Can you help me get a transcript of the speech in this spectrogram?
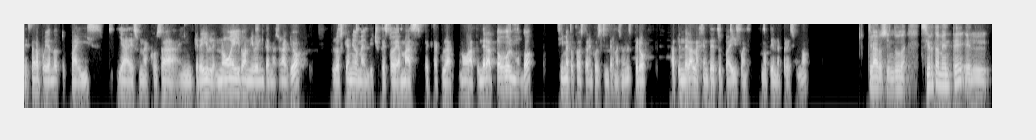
estar apoyando a tu país ya es una cosa increíble. No he ido a nivel internacional yo. Los que han ido me han dicho que es todavía más espectacular, ¿no? Atender a todo el mundo. Sí me ha tocado estar en cosas internacionales, pero atender a la gente de tu país, bueno, no tiene precio, ¿no? Claro, sin duda. Ciertamente el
